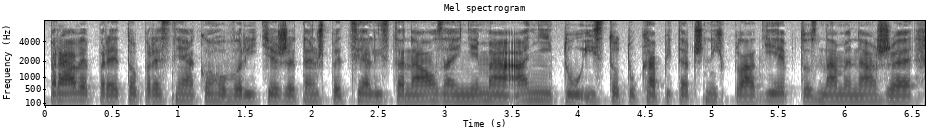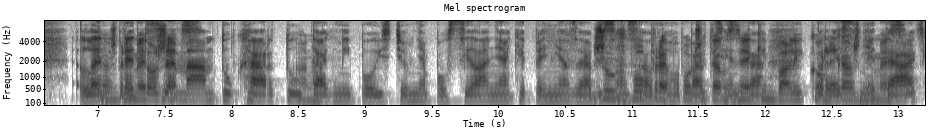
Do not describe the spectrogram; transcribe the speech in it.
práve preto, presne ako hovoríte, že ten špecialista naozaj nemá ani tú istotu kapitačných platieb. To znamená, že len Každý preto, mesiac. že mám tú kartu, ano. tak mi poisťovňa posiela nejaké peniaze, aby že som sa od toho pacienta... s nejakým balíkom presne tak.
